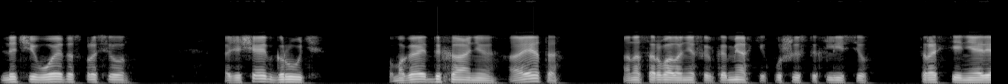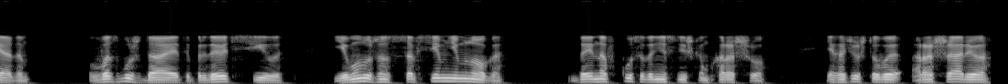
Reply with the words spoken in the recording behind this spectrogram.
«Для чего это?» — спросил он. «Очищает грудь, помогает дыханию, а это...» Она сорвала несколько мягких пушистых листьев с растения рядом. Возбуждает и придает силы. Ему нужно совсем немного. Да и на вкус это не слишком хорошо. Я хочу, чтобы Рошарио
